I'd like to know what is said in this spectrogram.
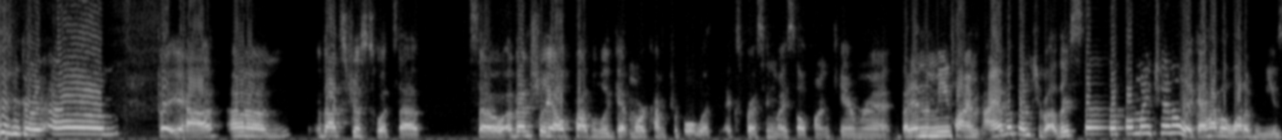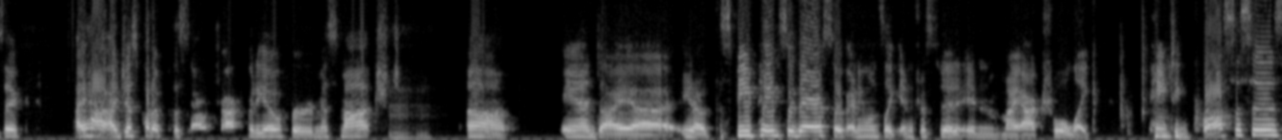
think I am but yeah um that's just what's up. So eventually I'll probably get more comfortable with expressing myself on camera. But in the meantime I have a bunch of other stuff on my channel. Like I have a lot of music. I ha- I just put up the soundtrack video for Mismatched. Mhm. um, and I, uh, you know, the speed paints are there. So if anyone's like interested in my actual like painting processes,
